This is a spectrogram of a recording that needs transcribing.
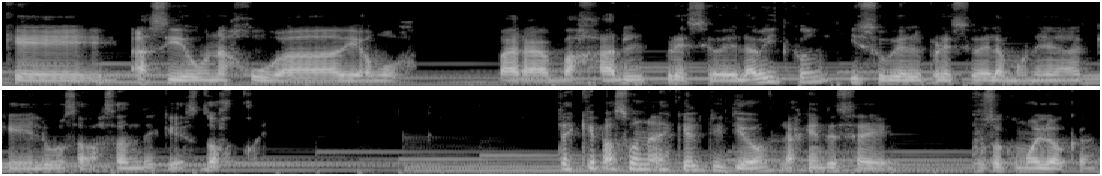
que ha sido una jugada, digamos, para bajar el precio de la Bitcoin y subir el precio de la moneda que él usa bastante, que es Dogecoin. Entonces, ¿qué pasó una vez que él tuiteó? La gente se puso como loca.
